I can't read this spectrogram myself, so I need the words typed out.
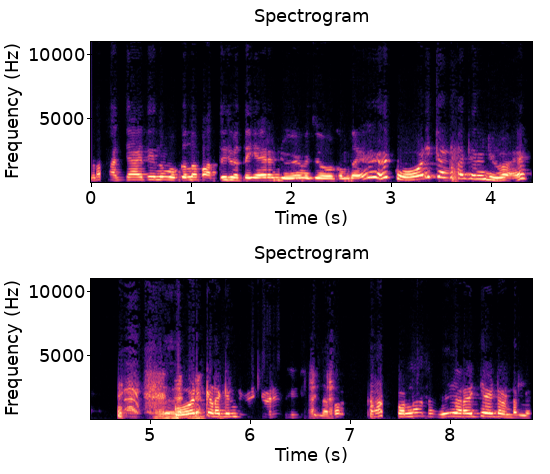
ഇവിടെ പഞ്ചായത്തിൽ നിന്ന് പൊക്കുന്ന പത്ത് ഇരുപത്തയ്യായിരം രൂപ വെച്ച് നോക്കുമ്പോ ഏ, കോടിക്കണക്കിന് രൂപ ഏ. കോടിക്കണക്കിന് രൂപ അപ്പൊ ഇത് വെറൈറ്റി ആയിട്ടുണ്ടല്ലോ.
